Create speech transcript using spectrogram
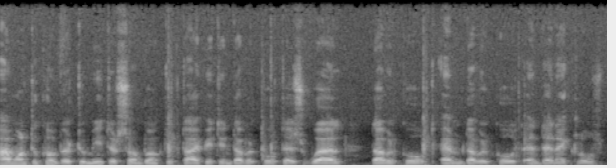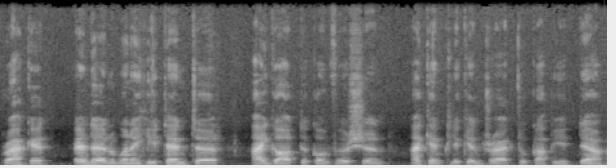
I want to convert to meter so I'm going to type it in double quote as well double quote M double quote and then I close bracket and then when I hit enter I got the conversion. I can click and drag to copy it down.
